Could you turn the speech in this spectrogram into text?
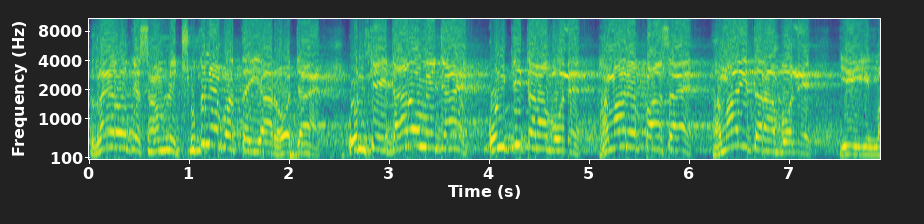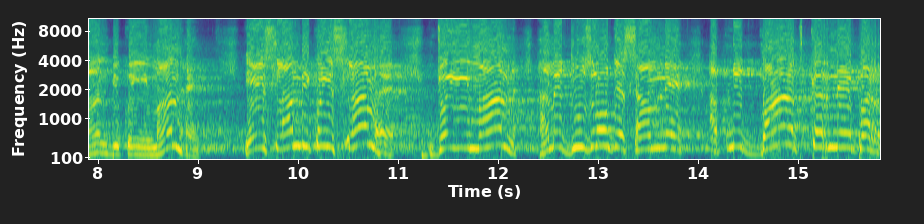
غیروں کے سامنے جھکنے پر تیار ہو جائے، ان کے اداروں میں جائے، ان کی طرح بولے، ہمارے پاس آئے، ہماری طرح بولے، یہ ایمان بھی کوئی ایمان ہے؟ یہ اسلام بھی کوئی اسلام ہے؟ جو ایمان ہمیں دوسروں کے سامنے اپنی بات کرنے پر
